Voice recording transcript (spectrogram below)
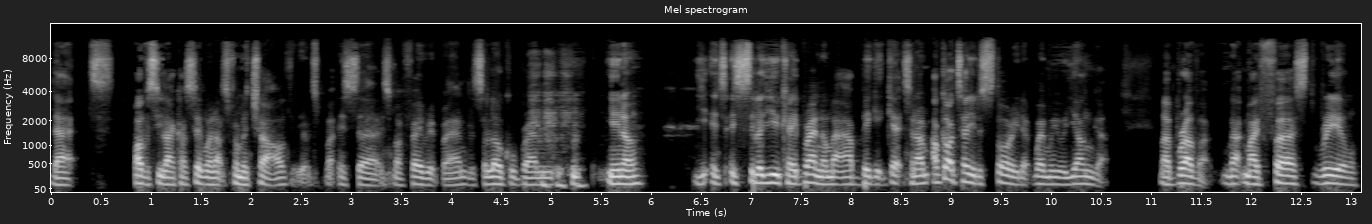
that obviously like i said when i was from a child it's it's, uh, it's my favorite brand. It's a local brand you know. It's, it's still a uk brand no matter how big it gets. And i have got to tell you the story that when we were younger my brother my, my first real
